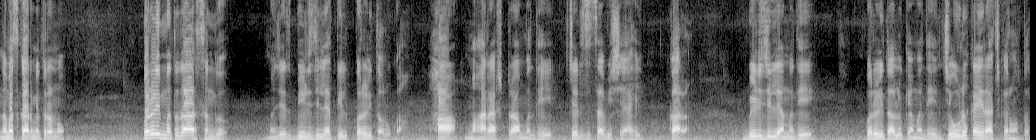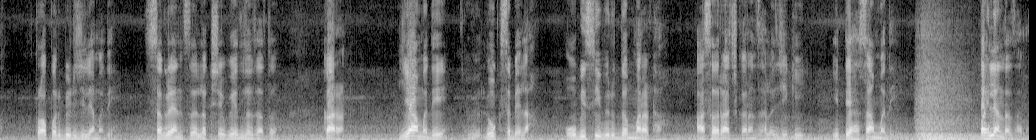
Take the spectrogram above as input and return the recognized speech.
नमस्कार मित्रांनो. परळी मतदारसंघ म्हणजेच बीड जिल्ह्यातील परळी तालुका हा महाराष्ट्रामध्ये चर्चेचा विषय आहे. कारण बीड जिल्ह्यामध्ये परळी तालुक्यामध्ये जेवढं काही राजकारण होतं प्रॉपर बीड जिल्ह्यामध्ये सगळ्यांचं लक्ष वेधलं जातं. कारण यामध्ये लोकसभेला ओबीसी विरुद्ध मराठा असं राजकारण झालं जे की इतिहासामध्ये पहिल्यांदा झालं.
